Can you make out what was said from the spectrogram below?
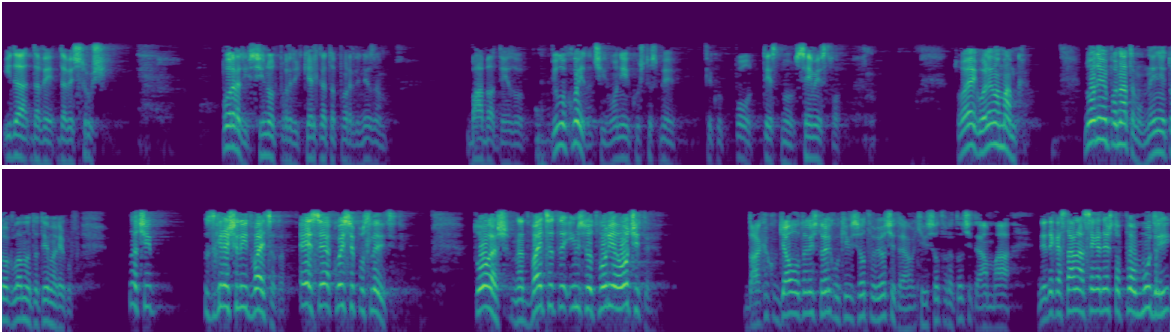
и да, да, ве, да ве сруши. Поради синот, поради керката, поради, не знам, баба, дедо, било кој, значи, оние кои што сме како по-тесно семејство. Тоа е голема мамка. Но одиме понатаму, не е тоа главната тема, реков. Значи, сгрешили и двајцата. Е, сега, кои се последиците? Тогаш, на двајцата им се отворија очите. Да, како гјаволот на нешто рекол, ќе ви се отвори очите, ќе ви се отворат очите, ама не дека станаа сега нешто по-мудри,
